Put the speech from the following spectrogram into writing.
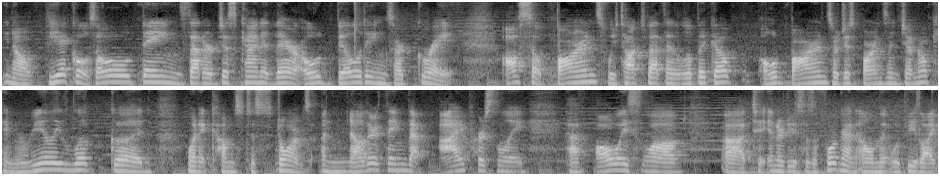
you know, vehicles, old things that are just kind of there. Old buildings are great. Also, barns, we talked about that a little bit ago. Old barns or just barns in general can really look good when it comes to storms. Another thing that I personally have always loved uh, to introduce as a foreground element would be like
